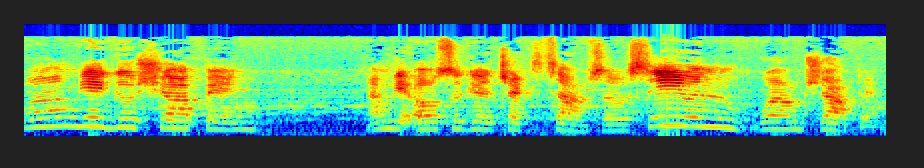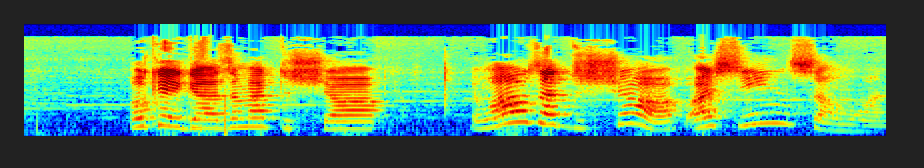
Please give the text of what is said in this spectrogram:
Well, I'm gonna go shopping. I'm also gonna check the time, so see you when, when I'm shopping. Okay, guys, I'm at the shop. And while I was at the shop, I seen someone.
